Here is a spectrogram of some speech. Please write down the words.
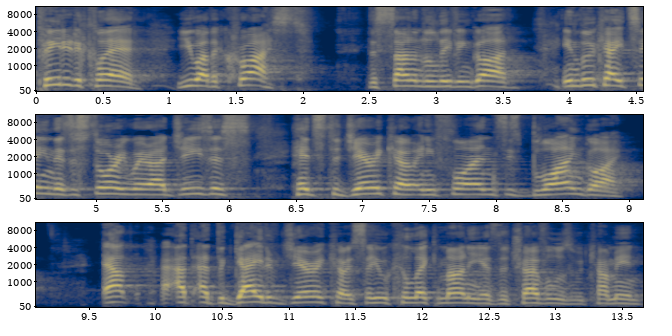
Peter declared, You are the Christ, the Son of the living God. In Luke 18, there's a story where uh, Jesus heads to Jericho and he finds this blind guy out at, at, the gate of Jericho so he would collect money as the travelers would come in.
